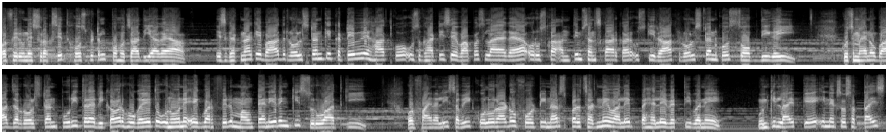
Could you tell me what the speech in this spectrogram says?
और फिर उन्हें सुरक्षित हॉस्पिटल पहुँचा दिया गया। इस घटना के बाद रोलस्टन के कटे हुए हाथ को उस घाटी से वापस लाया गया और उसका अंतिम संस्कार कर उसकी राख रोलस्टन को सौंप दी गई। कुछ महीनों बाद जब रोलस्टन पूरी तरह रिकवर हो गए तो उन्होंने एक बार फिर माउंटेनियरिंग की शुरुआत की और फाइनली सभी कोलोराडो फोर्टीनर्स पर चढ़ने वाले पहले व्यक्ति बने। उनकी लाइफ के इन 127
